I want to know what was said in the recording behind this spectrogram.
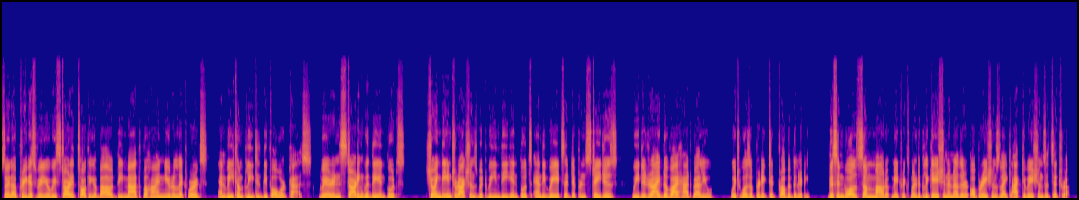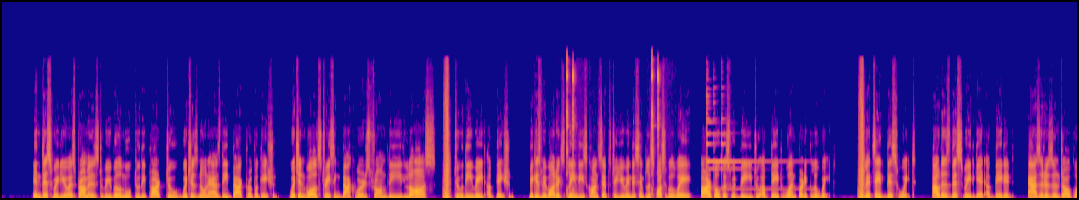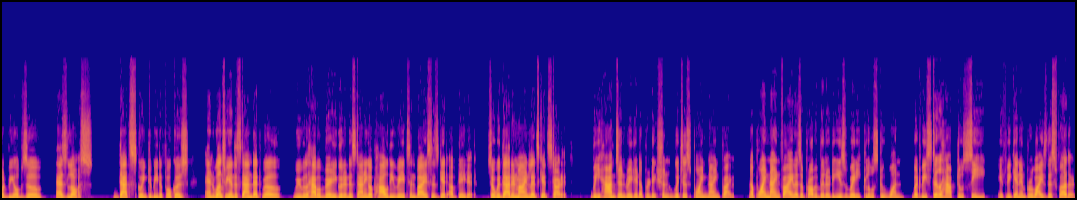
So in our previous video, we started talking about the math behind neural networks and we completed the forward pass, wherein starting with the inputs, showing the interactions between the inputs and the weights at different stages, we derived the y hat value, which was a predicted probability. This involves some amount of matrix multiplication and other operations like activations, etc. In this video, as promised, we will move to the part 2, which is known as the backpropagation which involves tracing backwards from the loss to the weight updation. Because we want to explain these concepts to you in the simplest possible way, our focus would be to update one particular weight. Let's say this weight. How does this weight get updated as a result of what we observe as loss? That's going to be the focus. And once we understand that well, we will have a very good understanding of how the weights and biases get updated. So with that in mind, let's get started we have generated a prediction which is 0.95. Now 0.95 as a probability is very close to 1, but we still have to see if we can improvise this further.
